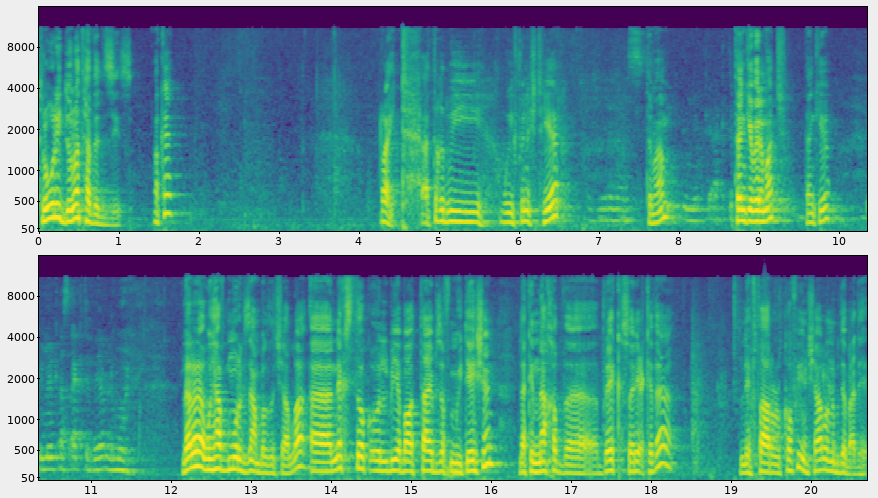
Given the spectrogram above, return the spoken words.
truly do not have the disease. Okay? Right. اعتقد we we finished here. تمام. Thank you very much. Thank you. You make us active every morning. لا لا لا we have more examples ان شاء الله. Uh, next talk will be about types of mutation لكن ناخذ بريك سريع كذا الافطار والكوفي ان شاء الله ونبدا بعدها.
